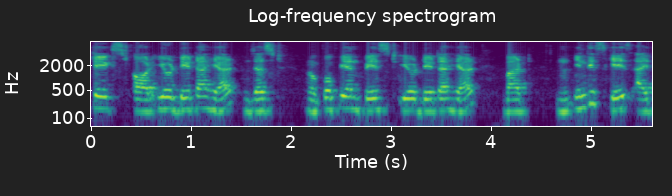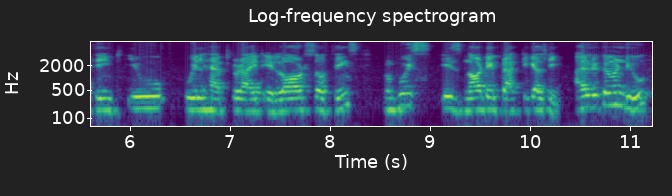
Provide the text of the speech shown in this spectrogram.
text or your data here. Just uh, copy and paste your data here. But mm, in this case i think you will have to write a lots of things which is not a practical thing. I'll recommend you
